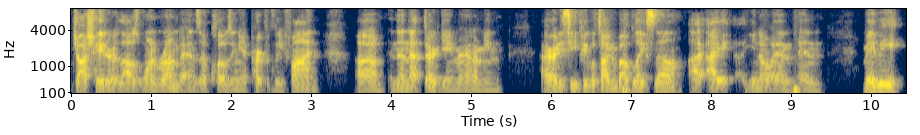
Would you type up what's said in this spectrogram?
Josh Hader allows one run, but ends up closing it perfectly fine. Um, and then that third game, man, I mean, I already see people talking about Blake Snell. I, I, you know, and and maybe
